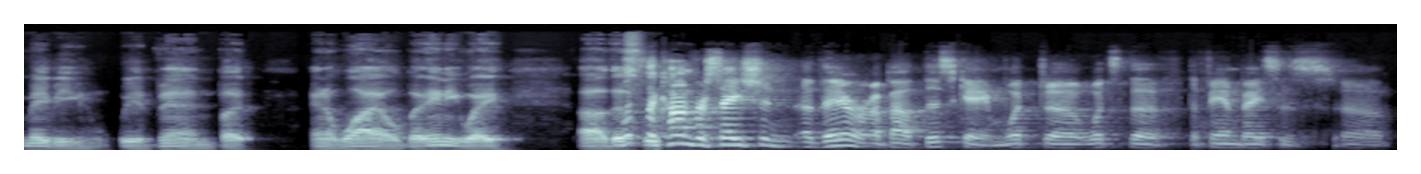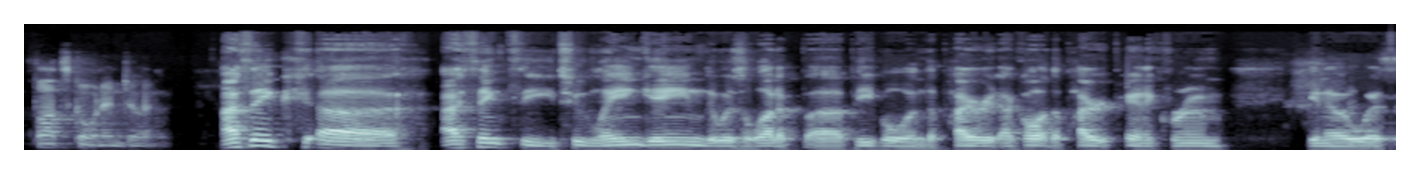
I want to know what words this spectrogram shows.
maybe we had been, but in a while. But anyway, uh, this what's the conversation there about this game? What uh, what's the the fan base's uh, thoughts going into it? I think uh, I think the Tulane game there was a lot of uh, people in the pirate. I call it the pirate panic room. You know, with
